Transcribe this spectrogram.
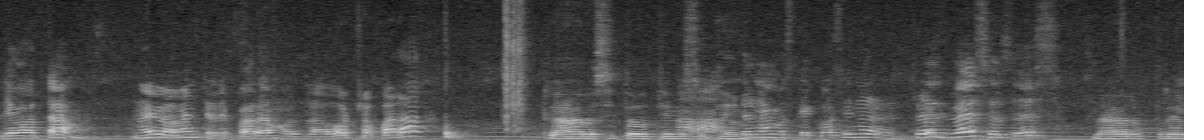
le botamos. Nuevamente le paramos la otra parada. Claro, sí, todo tiene Ah, su tiempo. tenemos que cocinar tres veces eso. Claro, tres.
